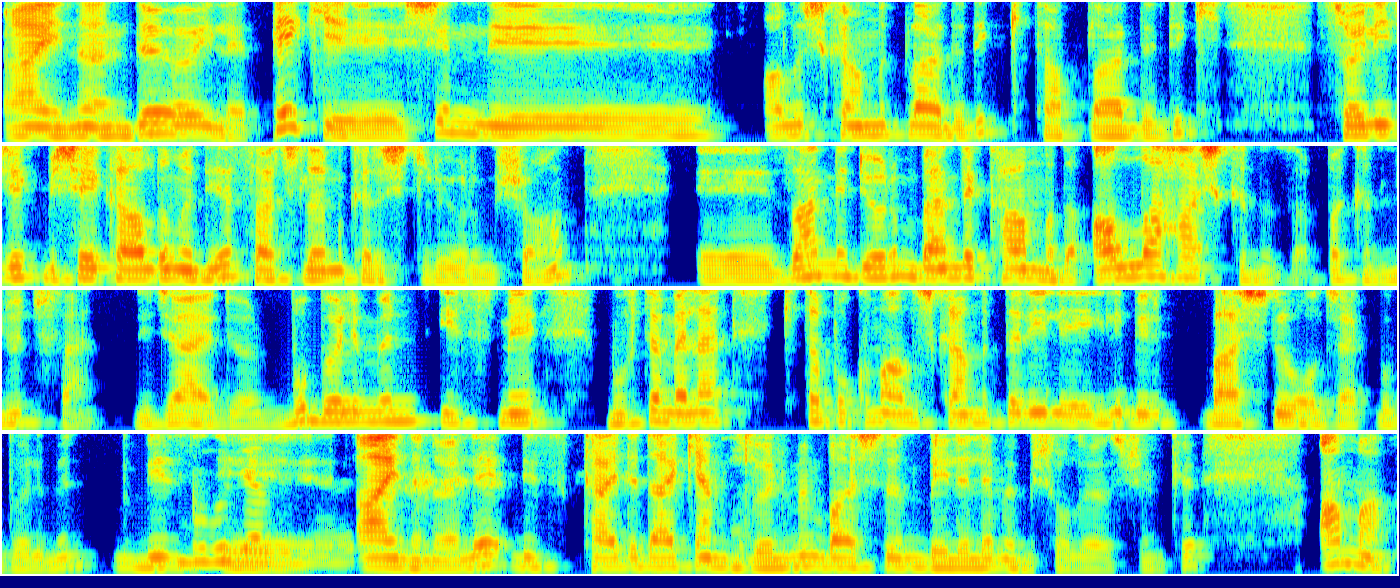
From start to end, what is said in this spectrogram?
Aynen de öyle. Peki şimdi alışkanlıklar dedik, kitaplar dedik. Söyleyecek bir şey kaldı mı diye saçlarımı karıştırıyorum şu an. Ee, zannediyorum bende kalmadı. Allah aşkınıza bakın lütfen rica ediyorum. Bu bölümün ismi muhtemelen kitap okuma alışkanlıkları ile ilgili bir başlığı olacak bu bölümün. Biz e, aynen öyle. Biz kaydederken bölümün başlığını belirlememiş oluyoruz çünkü. Ama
